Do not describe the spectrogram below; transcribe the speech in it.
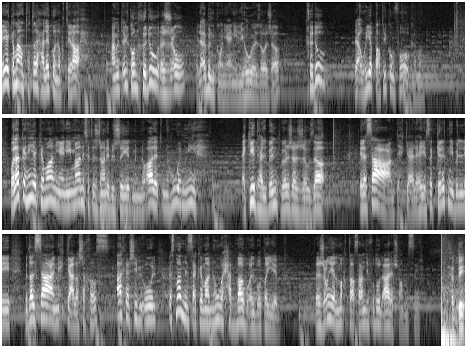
هي كمان عم تقترح عليكم اقتراح. عم تقلكم خدوه رجعوه إلى ابنكم يعني اللي هو زوجها. خدوه لا وهي بتعطيكم فوقه كمان. ولكن هي كمان يعني ما نست الجانب الجيد منه. قالت إنه هو منيح. أكيد هالبنت برجع الجوزاء. إلى ساعة عم تحكي عليه هي سكرتني باللي بضل ساعة عم يحكي على شخص. آخر شيء بيقول بس ما بننسى كمان إنه هو حباب وقلبه طيب. رجعوني للمقطع صار عندي فضول أعرف شو عم يصير حبيه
